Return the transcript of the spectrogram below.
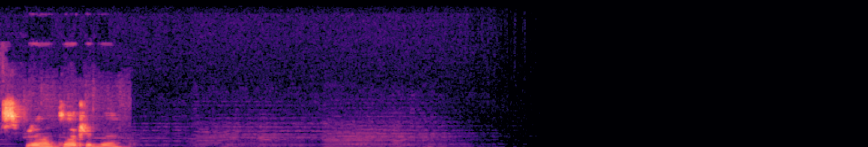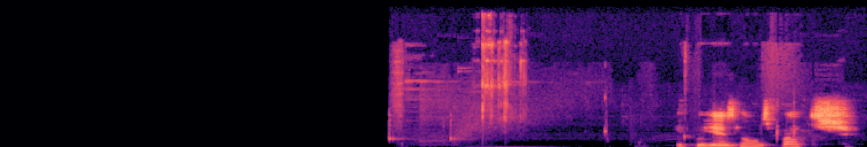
Spróbuj to rybę. I pójdziesz znowu spać.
